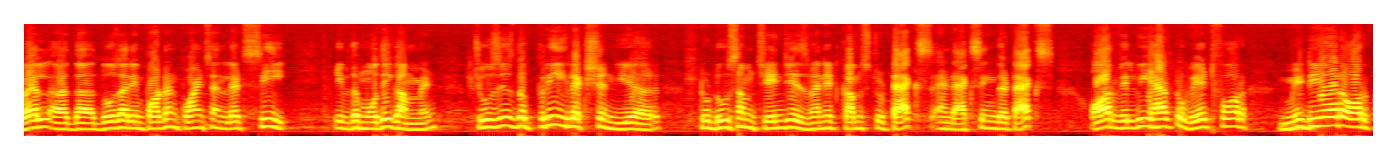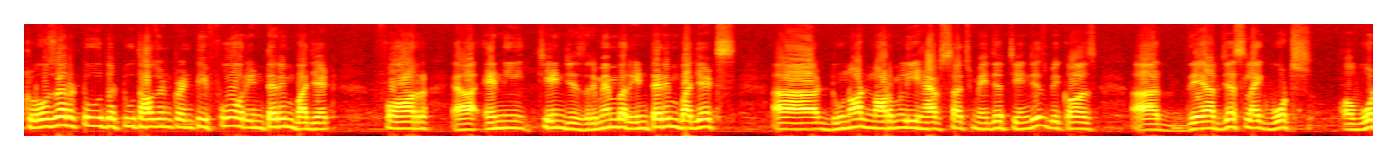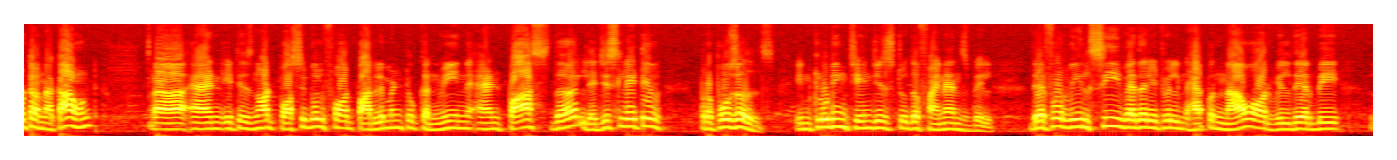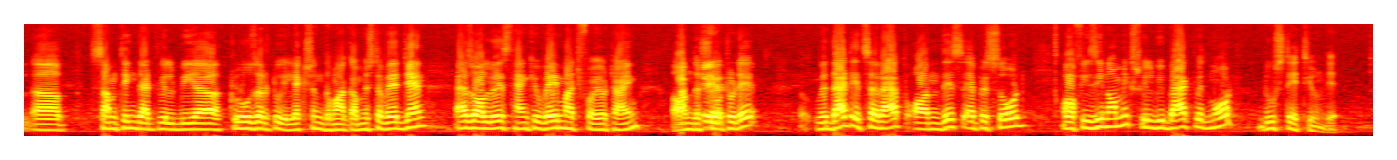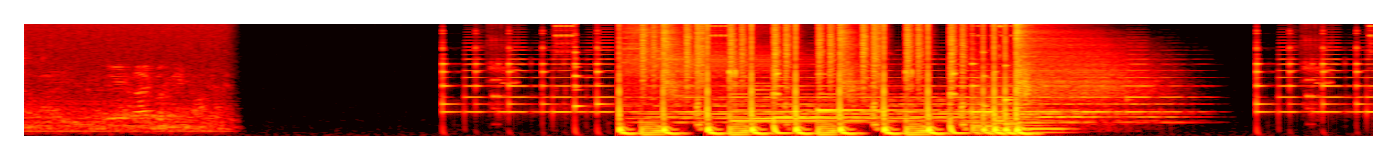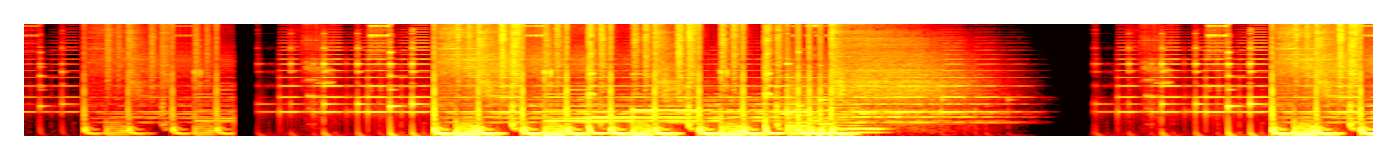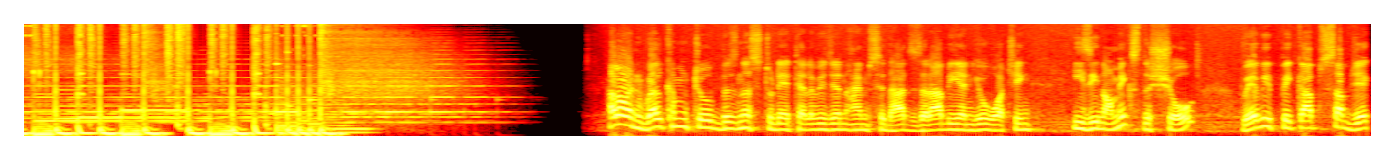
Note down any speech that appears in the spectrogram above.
well, uh, the, those are important points, and let's see if the Modi government chooses the pre-election year to do some changes when it comes to tax and axing the tax, or will we have to wait for mid-year or closer to the 2024 interim budget for uh, any changes. Remember, interim budgets uh, do not normally have such major changes because uh, they are just like votes or vote on account uh, and it is not possible for parliament to convene and pass the legislative proposals including changes to the finance bill. Therefore, we will see whether it will happen now or will there be uh, something that will be a closer to election dhamaka. Mr. Ved Jain, as always, thank you very much for your time on the show today. With that, it's a wrap on this episode of Easynomics. We'll be back with more. Do stay tuned in. Hello and welcome to Business Today Television. I'm Siddharth Zarabi and you're watching Easynomics, the show where we pick up subjects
